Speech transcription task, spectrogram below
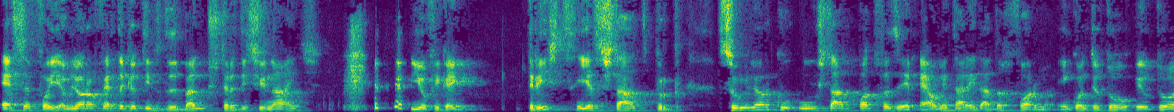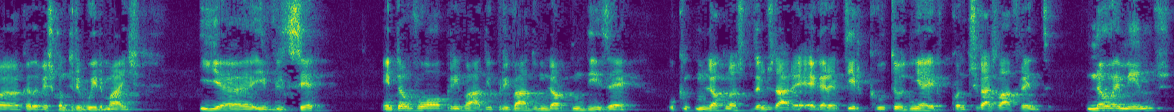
Essa foi a melhor oferta que eu tive de bancos tradicionais e eu fiquei triste e assustado porque se o melhor que o Estado pode fazer é aumentar a idade da reforma, enquanto eu estou eu estou a cada vez contribuir mais e a envelhecer, então vou ao privado e o privado o melhor que me diz é o, que, melhor que nós podemos dar é, é garantir que o teu dinheiro, quando chegares lá à frente, não é menos.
